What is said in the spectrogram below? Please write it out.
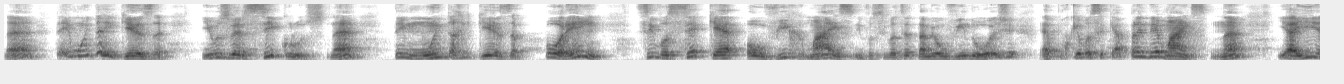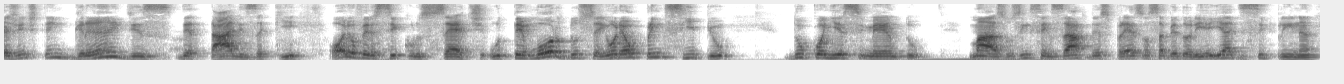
né? Tem muita riqueza. E os versículos, né? Tem muita riqueza. Porém, se você quer ouvir mais, e se você está me ouvindo hoje, é porque você quer aprender mais, né? E aí a gente tem grandes detalhes aqui. Olha o versículo 7. O temor do Senhor é o princípio do conhecimento, mas os insensatos desprezam a sabedoria e a disciplina.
